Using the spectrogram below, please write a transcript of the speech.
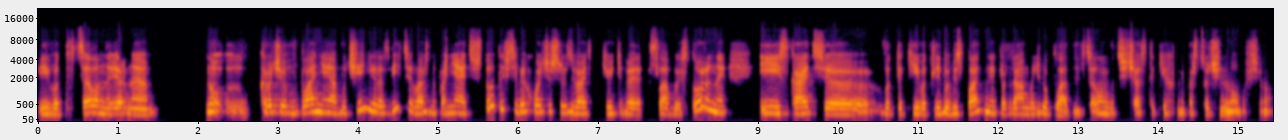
И вот в целом, наверное, ну, короче, в плане обучения и развития важно понять, что ты в себе хочешь развивать, какие у тебя слабые стороны, и искать э, вот такие вот либо бесплатные программы, либо платные. В целом вот сейчас таких, мне кажется, очень много всего.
